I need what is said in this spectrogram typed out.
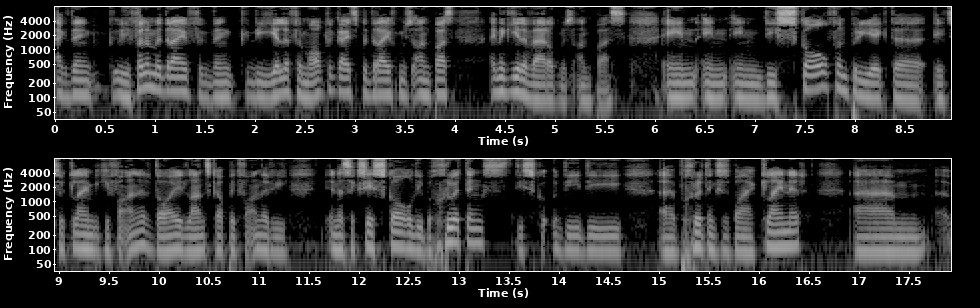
Ek dink die filmbedryf, ek dink die hele vermaaklikheidsbedryf moes aanpas. Ek dink die hele wêreld moes aanpas. En en en die skaal van projekte het so klein bietjie verander. Daai landskap het verander die en as ek sê skaal, die begrotings, die die die uh, begrotings is baie kleiner. Ehm um,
